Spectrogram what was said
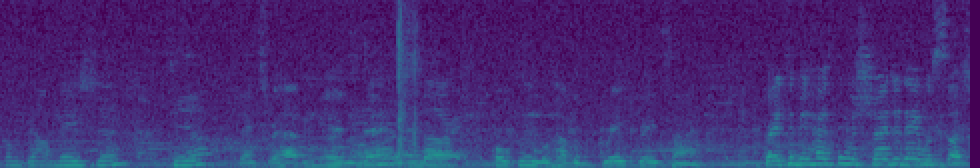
from Dalmatian. Tia, thanks for having me here today, and uh, hopefully we'll have a great, great time. Great to be hosting the show today with such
